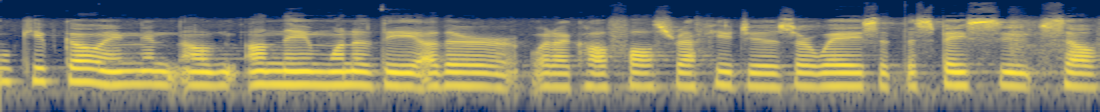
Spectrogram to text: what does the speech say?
We'll keep going, and I'll, I'll name one of the other, what I call false refuges, or ways that the spacesuit self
